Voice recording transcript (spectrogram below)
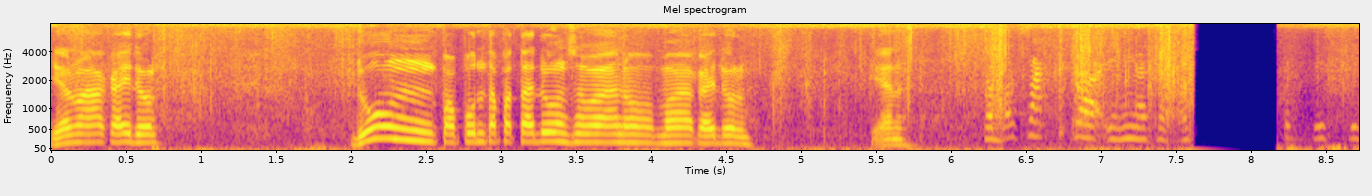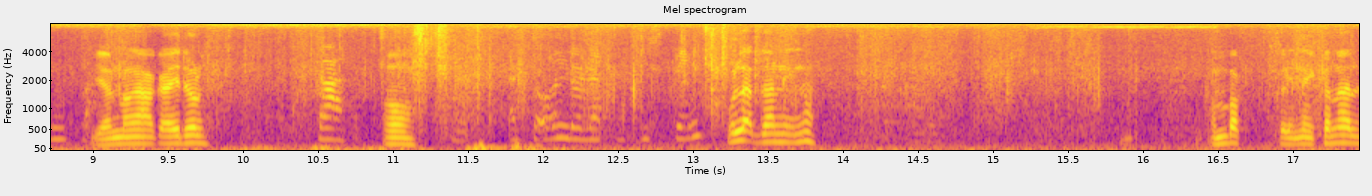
Yan mga kaidol. Doon, papunta pa ta doon sa ano, mga kaidol. Yan. Sa basak ka, ingat ka. Yan mga kaidol. Ka. Oh, At doon doon ako testing. wala gani no. Ambak kay nay kanal.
